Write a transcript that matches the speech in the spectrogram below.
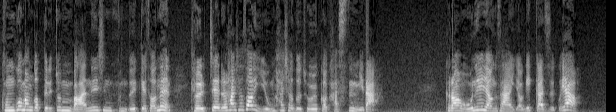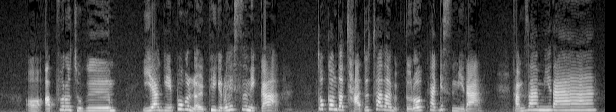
궁금한 것들이 좀 많으신 분들께서는 결제를 하셔서 이용하셔도 좋을 것 같습니다. 그럼 오늘 영상 여기까지고요. 어, 앞으로 조금 이야기의 폭을 넓히기로 했으니까 조금 더 자주 찾아뵙도록 하겠습니다. 감사합니다.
